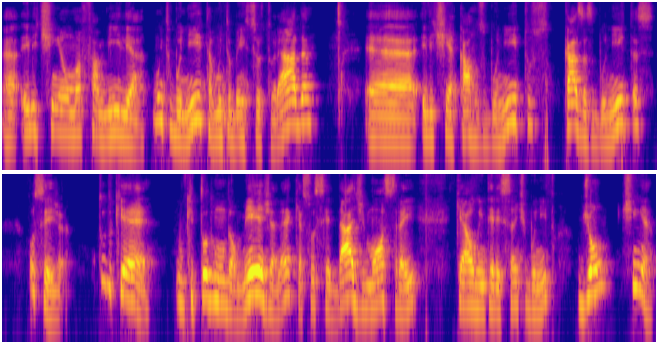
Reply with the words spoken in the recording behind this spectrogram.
uh, ele tinha uma família muito bonita, muito bem estruturada, uh, ele tinha carros bonitos, casas bonitas, ou seja, tudo que é o que todo mundo almeja, né, que a sociedade mostra aí que é algo interessante e bonito, John tinha.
